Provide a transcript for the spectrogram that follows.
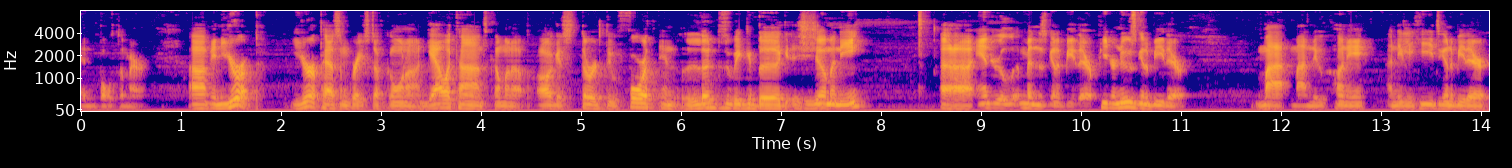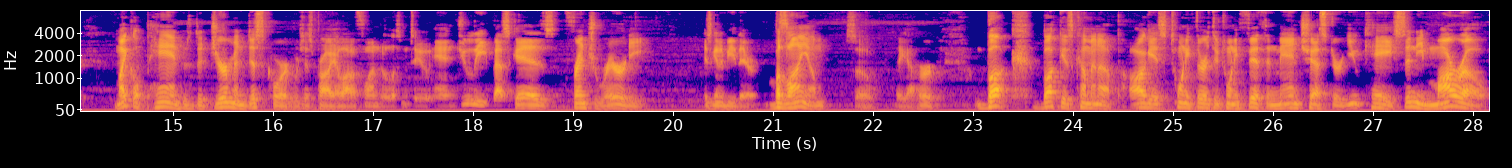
in Baltimore. Um, in Europe, Europe has some great stuff going on. Galacon's coming up August 3rd through 4th in Ludwigsburg, Germany. Uh, Andrea Libman is going to be there. Peter New's is going to be there. My, my new honey, Anneli Heed's going to be there. Michael Pan, who's the German Discord, which is probably a lot of fun to listen to, and Julie Vasquez, French Rarity, is going to be there. Bazilium, so they got her. Buck, Buck is coming up August 23rd through 25th in Manchester, UK. Cindy Morrow,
